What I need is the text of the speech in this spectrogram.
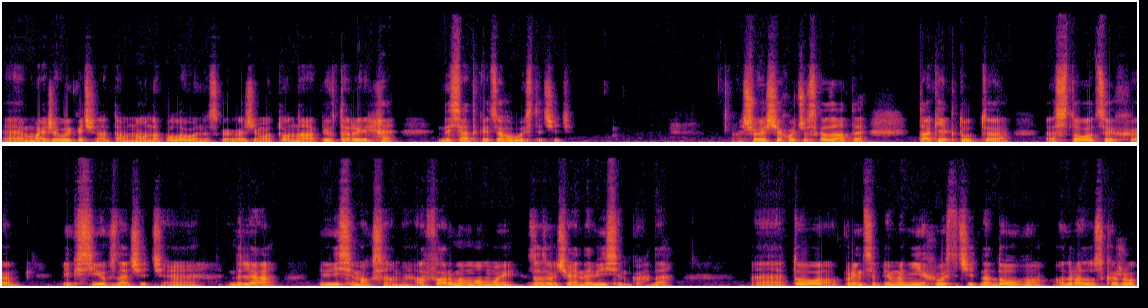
е, майже викачена, там ну, наполовину, скажімо, то на півтори десятки цього вистачить. Що я ще хочу сказати? так як тут е, 100 цих е, іксів, значить, е, для вісімок саме, а фармимо ми зазвичай на вісімках, да? Е, то, в принципі, мені їх вистачить надовго, одразу скажу,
